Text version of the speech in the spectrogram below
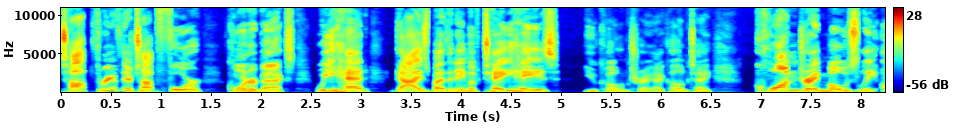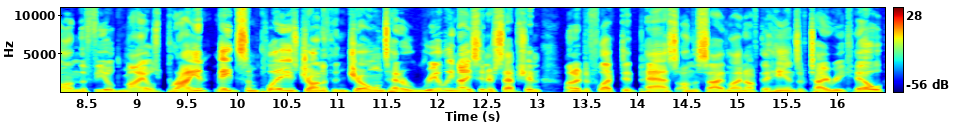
top, three of their top four cornerbacks. We had guys by the name of Tae Hayes. You call him Trey. I call him Tay. Quandre Mosley on the field. Miles Bryant made some plays. Jonathan Jones had a really nice interception on a deflected pass on the sideline off the hands of Tyreek Hill.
